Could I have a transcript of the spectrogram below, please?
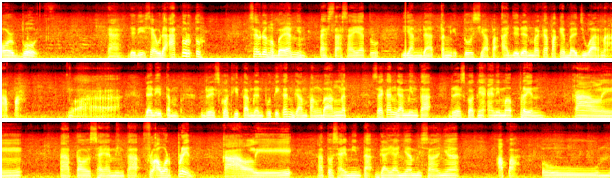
or both. Ya, jadi saya udah atur tuh. Saya udah ngebayangin pesta saya tuh yang datang itu siapa aja dan mereka pakai baju warna apa. Wah, dan hitam dress code hitam dan putih kan gampang banget. Saya kan nggak minta dress code-nya animal print kali atau saya minta flower print kali atau saya minta gayanya misalnya apa um,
